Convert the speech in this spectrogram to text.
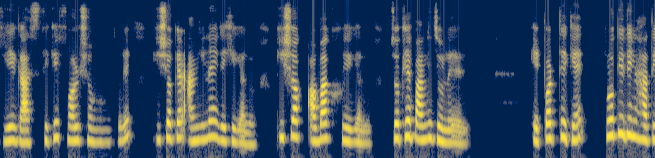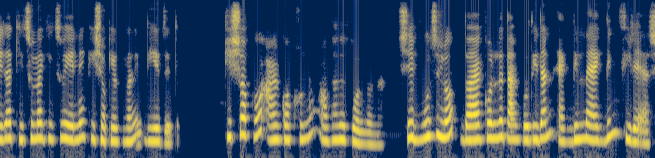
গিয়ে গাছ থেকে ফল সংগ্রহ করে কৃষকের আঙিনায় রেখে গেল। কৃষক অবাক হয়ে গেল, চোখে পানি চলে এলো। এরপর থেকে প্রতিদিন হাতিরা কিছু না কিছু এনে কৃষকের ঘরে দিয়ে যেত। কৃষকও আর কখনো অভাবে পড়ল না। সে বুঝলো, দয়া করলে তার প্রতিদান একদিন না একদিন ফিরে আসে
